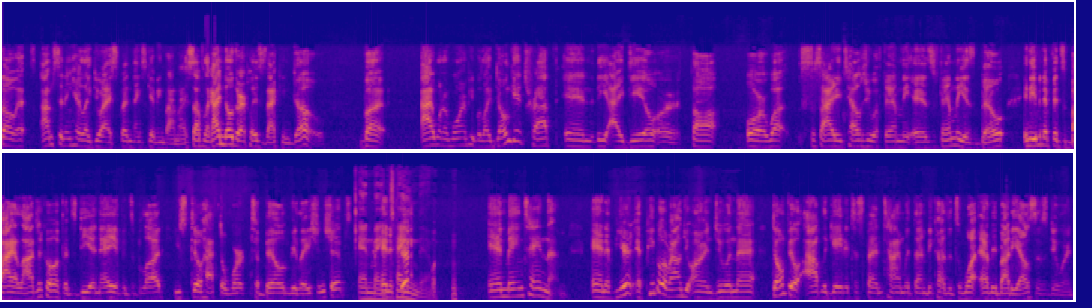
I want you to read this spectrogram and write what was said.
so it's, I'm sitting here like, do I spend Thanksgiving by myself? Like I know there are places I can go, but I want to warn people like, don't get trapped in the ideal or thought or what society tells you a family is. Family is built, and even if it's biological, if it's DNA, if it's blood, you still have to work to build relationships and And maintain them. and maintain them. And if you're if people around you aren't doing that, don't feel obligated to spend time with them because it's what everybody else is doing.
